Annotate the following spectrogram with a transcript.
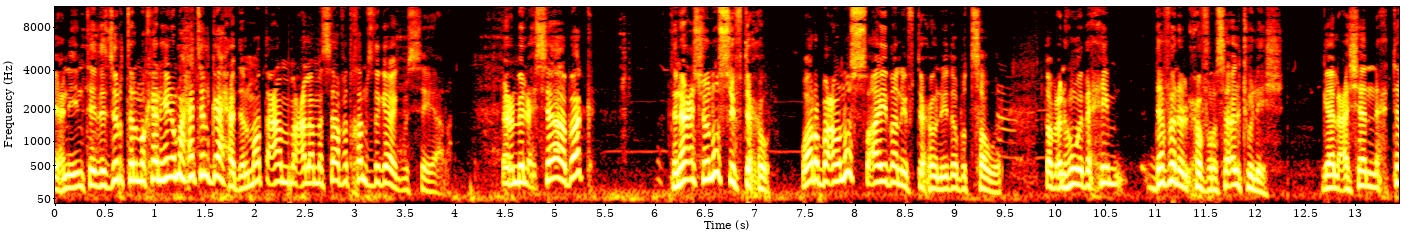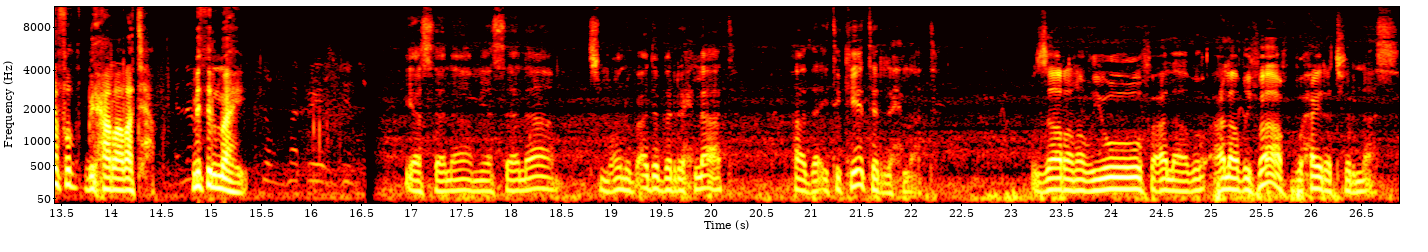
يعني انت اذا زرت المكان هنا ما حتلقى احد المطعم على مسافة خمس دقائق بالسيارة. اعمل حسابك 12 ونص يفتحون وأربعة ونص أيضا يفتحون إذا بتصور. طبعا هو ذحين دفن الحفرة سألته ليش؟ قال عشان نحتفظ بحرارتها مثل ما هي. يا سلام يا سلام. تسمعون بأدب الرحلات؟ هذا إتيكيت الرحلات. وزارنا ضيوف على على ضفاف بحيرة فرناس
